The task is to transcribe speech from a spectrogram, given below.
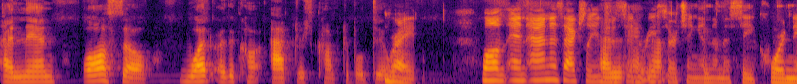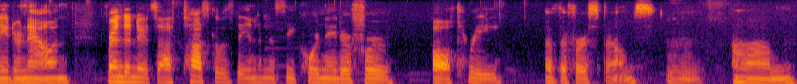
and then also what are the co- actors comfortable doing. Right. Well, and Anna's actually And- interested in and that- researching intimacy coordinator now, and Brenda notes Tosca was the intimacy coordinator for all three of the first films. Mhm. Um,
